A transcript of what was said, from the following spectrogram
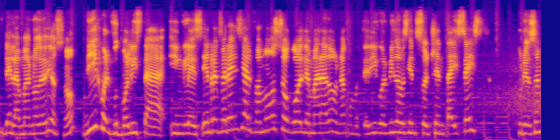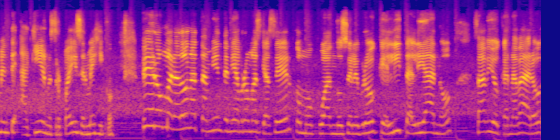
de la mano de Dios, ¿no? Dijo el futbolista inglés en referencia al famoso gol de Maradona, como te digo, en 1986 curiosamente aquí en nuestro país, en México. Pero Maradona también tenía bromas que hacer, como cuando celebró que el italiano Fabio Cannavaro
